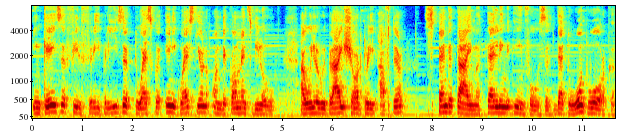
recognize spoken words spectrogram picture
In case, feel free please to ask any question on the comments below. I will reply shortly after. Spend time telling infos that won't work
